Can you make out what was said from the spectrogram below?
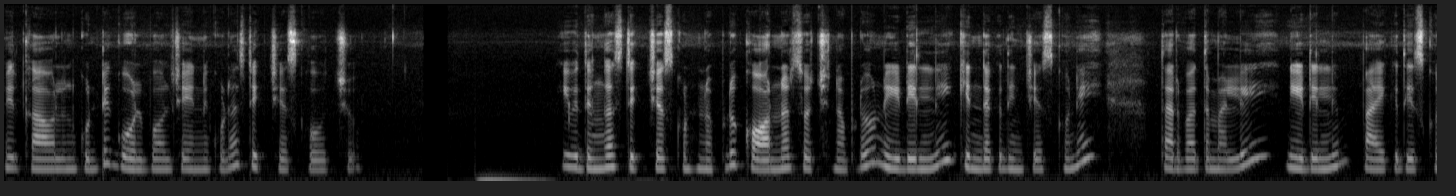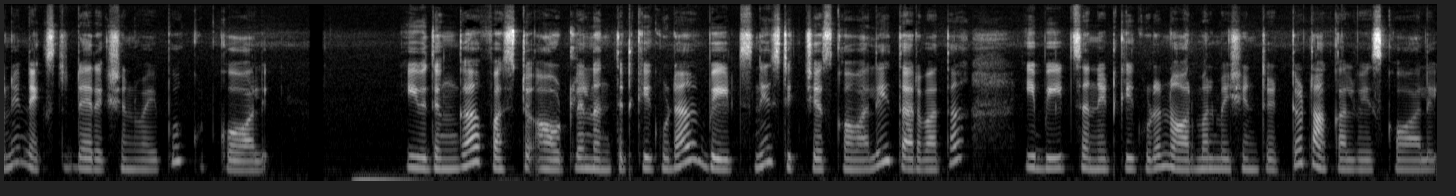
మీరు కావాలనుకుంటే గోల్డ్ బాల్ చైన్ని కూడా స్టిక్ చేసుకోవచ్చు. ఈ విధంగా స్టిక్ చేసుకుంటున్నప్పుడు కార్నర్స్ వచ్చినప్పుడు నీడిల్ని కిందకి దించేసుకొని తర్వాత మళ్ళీ నీడిల్ని పైకి తీసుకుని నెక్స్ట్ డైరెక్షన్ వైపు కుట్టుకోవాలి. ఈ విధంగా ఫస్ట్ అవుట్లైన్ అంతటికీ కూడా బీట్స్ని స్టిక్ చేసుకోవాలి. తర్వాత ఈ బీట్స్ అన్నిటికీ కూడా నార్మల్ మెషిన్ థ్రెడ్తో టాకాలు వేసుకోవాలి.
